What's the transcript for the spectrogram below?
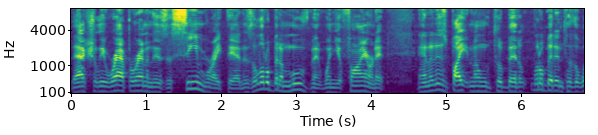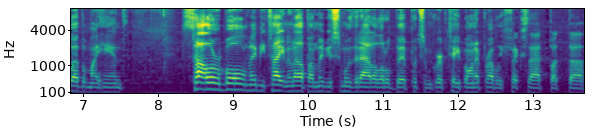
They actually wrap around and there's a seam right there. And there's a little bit of movement when you're firing it. And it is biting a little bit, a little bit into the web of my hand. It's tolerable. Maybe tighten it up. I'll maybe smooth it out a little bit. Put some grip tape on it. Probably fix that. But uh,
